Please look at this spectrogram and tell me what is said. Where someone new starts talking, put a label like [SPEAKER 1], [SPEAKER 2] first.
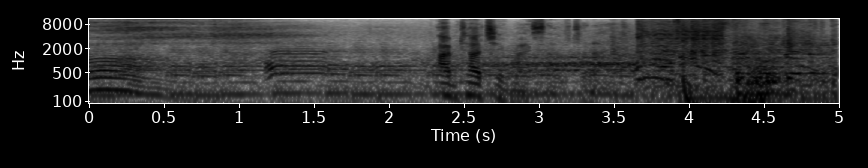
[SPEAKER 1] Oh, I'm touching myself tonight.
